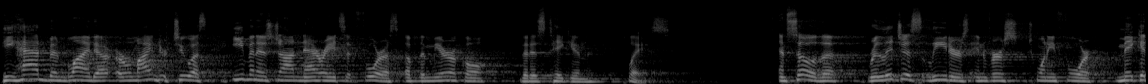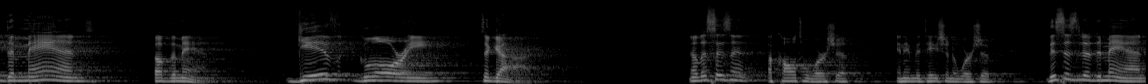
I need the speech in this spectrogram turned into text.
He had been blind, a, a reminder to us, even as John narrates it for us, of the miracle that has taken place. And so the religious leaders in verse 24 make a demand of the man give glory to God. Now, this isn't a call to worship, an invitation to worship. This is the demand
